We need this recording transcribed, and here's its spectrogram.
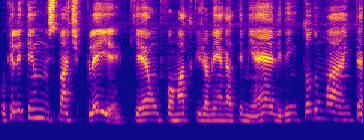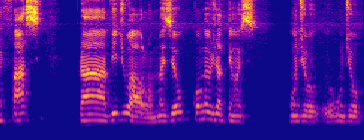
porque ele tem um Smart Player, que é um formato que já vem HTML, vem toda uma interface para vídeo aula, mas eu, como eu já tenho as, onde eu, onde eu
